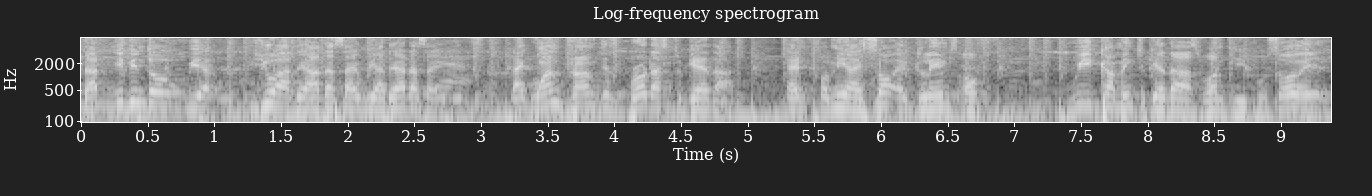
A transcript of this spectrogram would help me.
that even though we are, you are the other side, we are the other side. It's like one drum just brought us together. And for me, I saw a glimpse of we coming together as one people. So it,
